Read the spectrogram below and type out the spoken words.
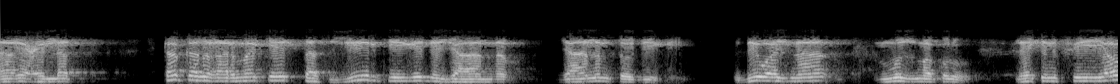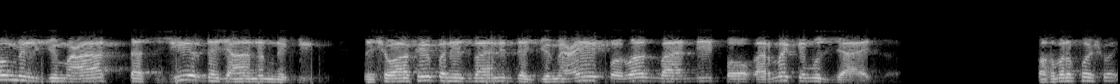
داغه علت تکل غرمه کې تسجیر کیږي د جهنم جهنم تو دیږي دی وجنا مز مکرو لیکن فی یوم الجمعه تسجیر د جهنم نه کی د شوافی په نسبت د جمعې پر ورځ باندې په غرمه کې مز جایز په خبره پوه شوي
